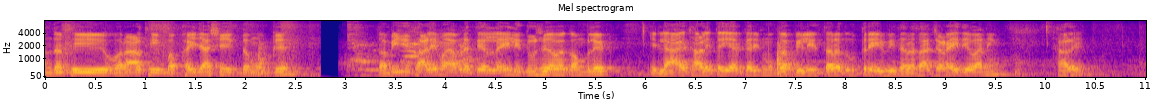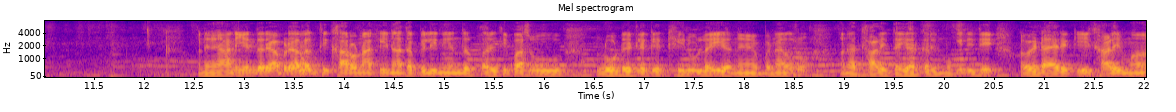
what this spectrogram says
અંદરથી વરાળથી બફાઈ જશે એકદમ ઓકે. તો બીજી થાળીમાં આપણે તેલ લઈ લીધું છે હવે કમ્પ્લીટ એટલે આ થાળી તૈયાર કરીને મૂકે. પેલી તરત ઉતરે, એવી તરત આ ચડાવી દેવાની થાળી. અને આની અંદર આપણે અલગથી ખારો નાખીને આ તપેલીની અંદર ફરીથી પાછું લોટ એટલે કે ખીરું લઈ અને બનાવીશું અને આ થાળી તૈયાર કરીને મૂકી દીધી. હવે ડાયરેક્ટ એ થાળીમાં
